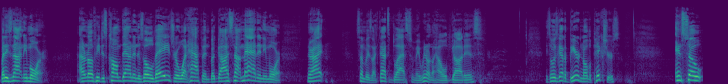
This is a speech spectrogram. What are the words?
but he's not anymore. I don't know if he just calmed down in his old age or what happened, but God's not mad anymore. All right? Somebody's like, that's blasphemy. We don't know how old God is. He's always got a beard in all the pictures. And so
